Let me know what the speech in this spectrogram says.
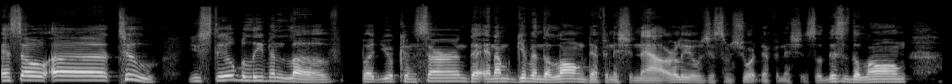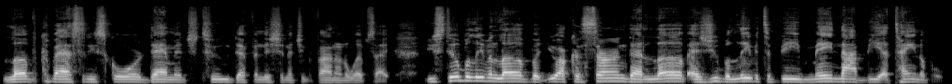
And so, uh, two, you still believe in love, but you're concerned that, and I'm giving the long definition now. Earlier it was just some short definition. So this is the long love capacity score damage to definition that you can find on the website. You still believe in love, but you are concerned that love as you believe it to be may not be attainable.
